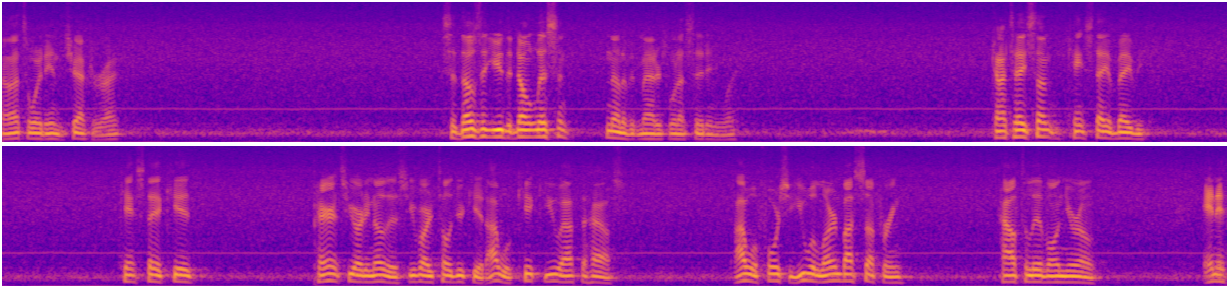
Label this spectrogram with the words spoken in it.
Now that's the way to end the chapter, right? Said those of you that don't listen, none of it matters what I said anyway. Can I tell you something? Can't stay a baby. Can't stay a kid. Parents, you already know this. You've already told your kid, I will kick you out the house. I will force you. You will learn by suffering how to live on your own. And if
